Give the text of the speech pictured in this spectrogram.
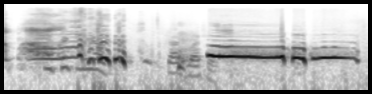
up. Oh. Pick me up. God bless you.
